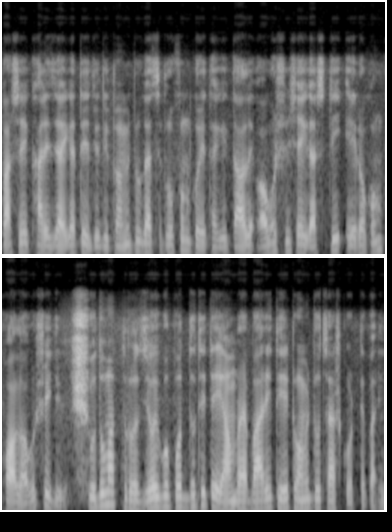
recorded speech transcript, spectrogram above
পাশে খালি জায়গাতে যদি টমেটো গাছ রোপণ করে থাকি, তাহলে অবশ্যই সেই গাছটি এরকম ফল অবশ্যই দিবে। শুধুমাত্র জৈব পদ্ধতিতে আমরা বাড়িতে টমেটো চাষ করতে পারি।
